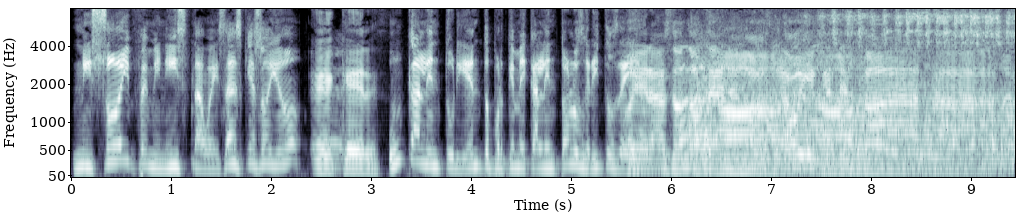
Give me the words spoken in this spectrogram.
ni soy feminista, güey. ¿Sabes qué soy yo? Eh, ¿Qué eres? Un calenturiento porque me calentó los gritos de Oye, ella. Erasmo, güey. no te... no, oye, ¿qué te pasa?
